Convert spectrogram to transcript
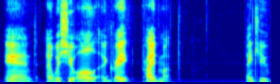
and I wish you all a great Pride Month. Thank you.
